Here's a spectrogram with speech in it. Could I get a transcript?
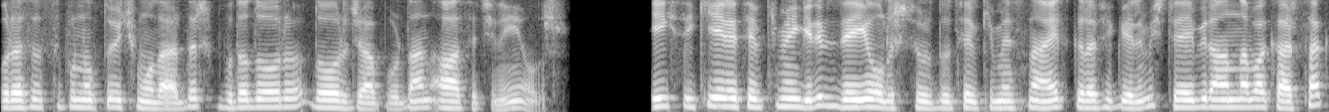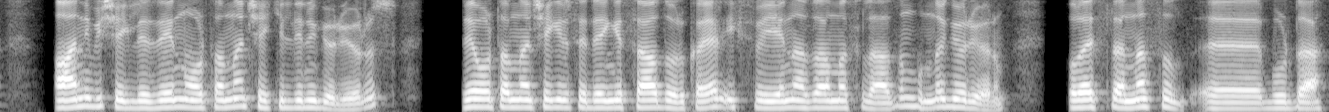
burası 0.3 molardır. Bu da doğru. Doğru cevap buradan A seçeneği olur. X 2 ile tepkime girip Z'yi oluşturduğu tepkimesine ait grafik verilmiş. T1 anına bakarsak ani bir şekilde Z'nin ortamdan çekildiğini görüyoruz. Z ortamdan çekilirse denge sağa doğru kayar. X ve Y'nin azalması lazım. Bunu da görüyorum. Dolayısıyla nasıl e, burada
